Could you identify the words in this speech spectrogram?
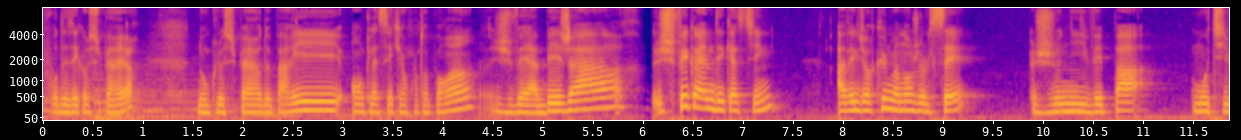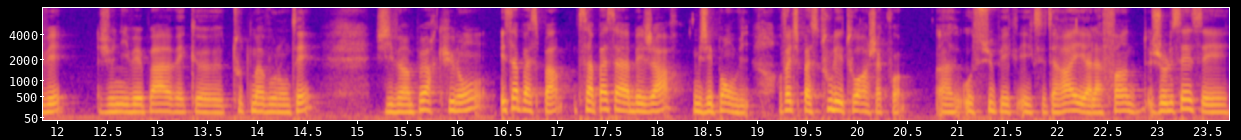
pour des écoles supérieures. Donc le supérieur de Paris, en classique et en contemporain. Je vais à Béjar. Je fais quand même des castings. Avec du recul, maintenant je le sais, je n'y vais pas motivée. Je n'y vais pas avec euh, toute ma volonté. J'y vais un peu à reculons et ça passe pas. Ça passe à Béjar, mais j'ai pas envie. En fait, je passe tous les tours à chaque fois, au sup, etc. Et à la fin, je le sais, c'est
